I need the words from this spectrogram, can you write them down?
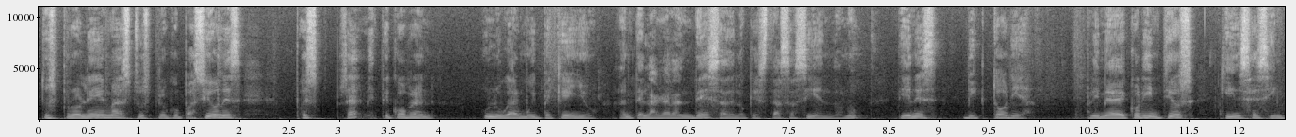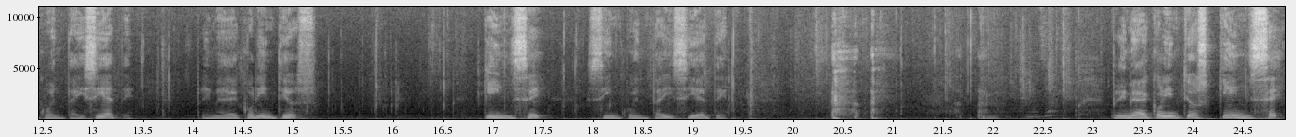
Tus problemas, tus preocupaciones, pues realmente cobran un lugar muy pequeño ante la grandeza de lo que estás haciendo, ¿no? Tienes victoria. Primera de Corintios 15, 57. Primera de Corintios 15, 57. Primera de Corintios 15,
